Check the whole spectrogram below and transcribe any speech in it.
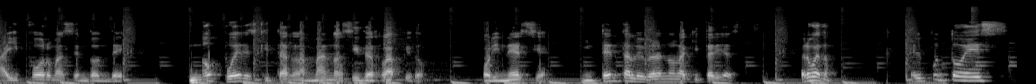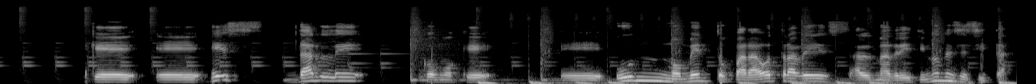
hay formas en donde no puedes quitar la mano así de rápido, por inercia. Inténtalo y verás, no la quitarías. Pero bueno, el punto es que eh, es darle como que eh, un momento para otra vez al Madrid y no necesita.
